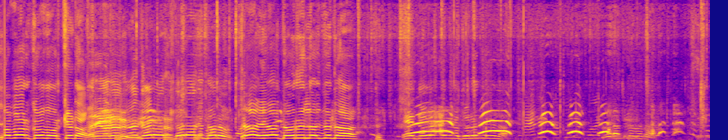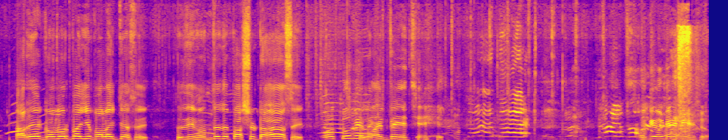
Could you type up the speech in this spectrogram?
গোবর গোবর কেডা? ধরো ধরো ধরো এ এ দৌড়ি লাগবে না। এই না ধরে না। আরে গোবর পাইয়ে পলাইতেছে যদি হনতে পাঁচশো টাকা আছে ও খুবই ভয় পেয়েছে। ওকে উঠে নিয়ে এসো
